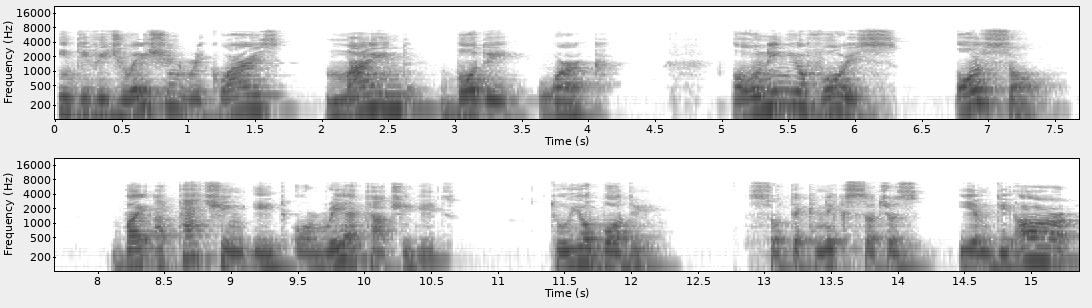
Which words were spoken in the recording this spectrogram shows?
Individuation requires mind-body work. Owning your voice also by attaching it or reattaching it to your body. So techniques such as EMDR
